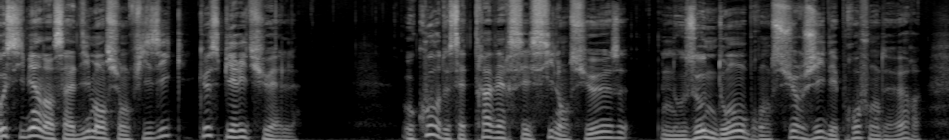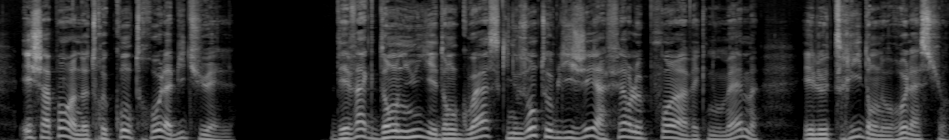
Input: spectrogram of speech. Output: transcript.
aussi bien dans sa dimension physique que spirituelle. Au cours de cette traversée silencieuse, nos zones d'ombre ont surgi des profondeurs, échappant à notre contrôle habituel. Des vagues d'ennui et d'angoisse qui nous ont obligés à faire le point avec nous-mêmes et le tri dans nos relations.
